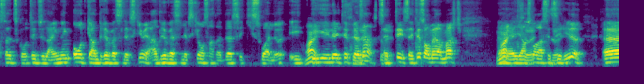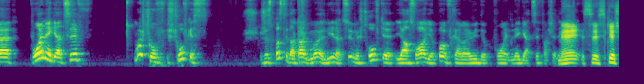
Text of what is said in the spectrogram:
7 du côté du Lightning, autre qu'André Vasilevski. Mais André Vasilevski, on s'entendait c'est qu'il soit là. Et, il a été présent. Ça a été son meilleur match euh, hier soir dans cette série-là. Euh, point négatif, moi, je trouve, je trouve que je ne sais pas si tu es d'accord avec moi, Ali, là-dessus, mais je trouve que hier soir, il n'y a pas vraiment eu de points négatifs en général. Mais c'est ce que je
